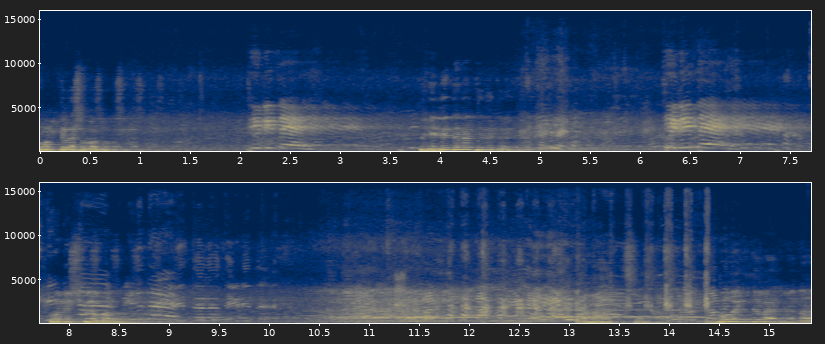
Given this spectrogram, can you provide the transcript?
কোন ক্লাসে ফিরিতে না ফিরিতে? থ্রিতে কোন স্কুলে পড়ো? আচ্ছা। বলতে পারবে না।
